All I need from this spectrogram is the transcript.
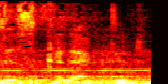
Disconnected.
